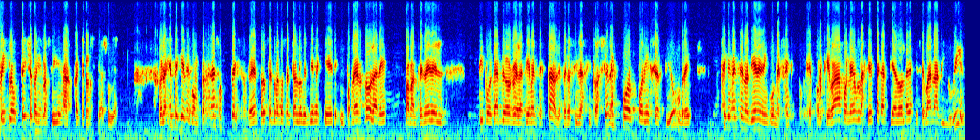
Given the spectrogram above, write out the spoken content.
Fija un techo para que no siga, para que no siga subiendo. Pues la gente quiere comprar esos precios, entonces el Banco Central lo que tiene que poner dólares para mantener el tipo de cambio relativamente estable, pero si la situación es por, por incertidumbre, básicamente no tiene ningún efecto, ¿eh? porque va a poner una cierta cantidad de dólares que se van a diluir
